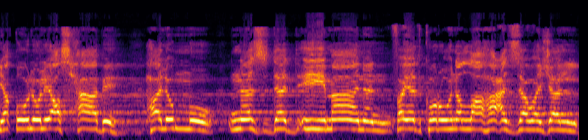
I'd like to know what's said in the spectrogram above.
يقول لأصحابه هلموا نزدد إيمانا فيذكرون الله عز وجل؟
